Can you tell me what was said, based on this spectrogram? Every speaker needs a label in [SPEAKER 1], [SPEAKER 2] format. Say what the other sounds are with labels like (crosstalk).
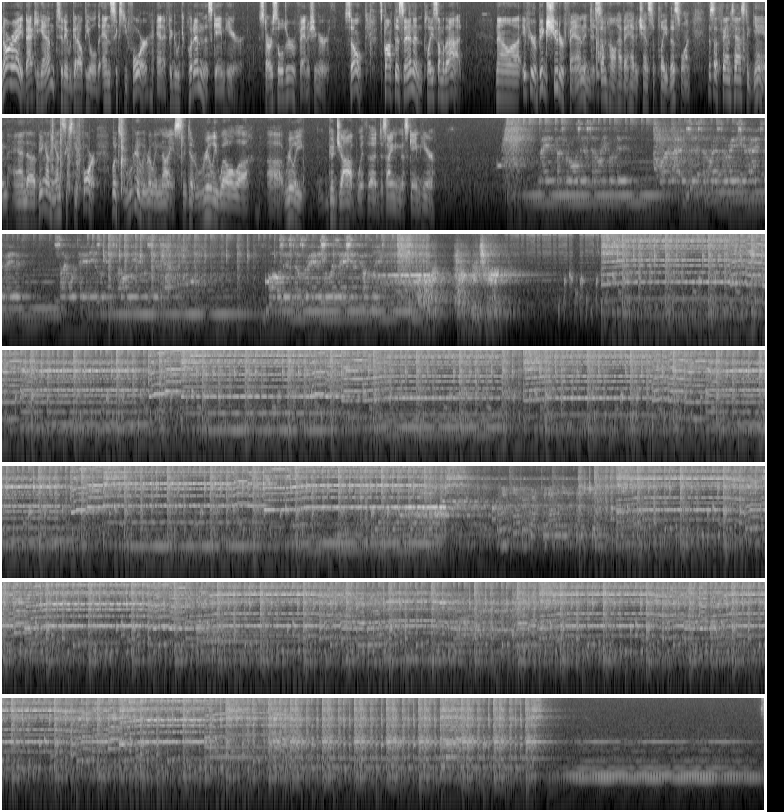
[SPEAKER 1] Alright, back again. Today we got out the old N64, and I figured we could put in this game here. Star Soldier Vanishing Earth. So, let's pop this in and play some of that. Now, uh, if you're a big shooter fan and you somehow haven't had a chance to play this one, this is a fantastic game, and uh, being on the N64 looks really, really nice. They did a really well, uh, uh really good job with uh, designing this game here.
